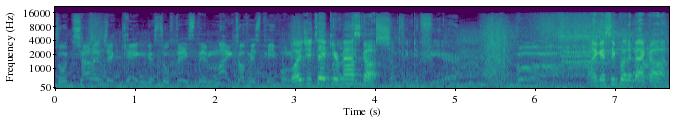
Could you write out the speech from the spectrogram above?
To challenge a king is to face the might of his people. Why'd you take your mask off? Something to fear. I guess he put it back on.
